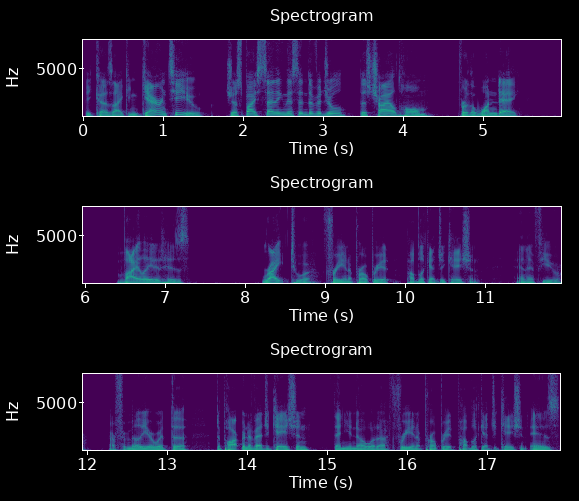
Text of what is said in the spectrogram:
Because I can guarantee you, just by sending this individual, this child home for the one day, violated his right to a free and appropriate public education. And if you are familiar with the Department of Education, then you know what a free and appropriate public education is,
